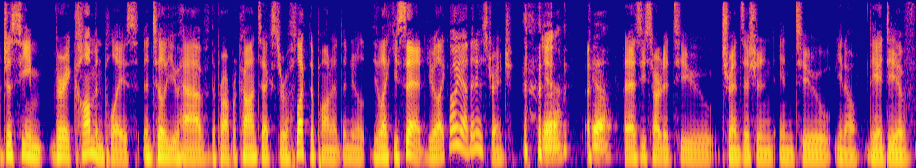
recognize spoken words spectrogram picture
just seem very commonplace until you have the proper context to reflect upon it. Then you're, you're like you said, you're like, oh yeah, that is strange. Yeah, yeah. and as you started to transition into, you know, the idea of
